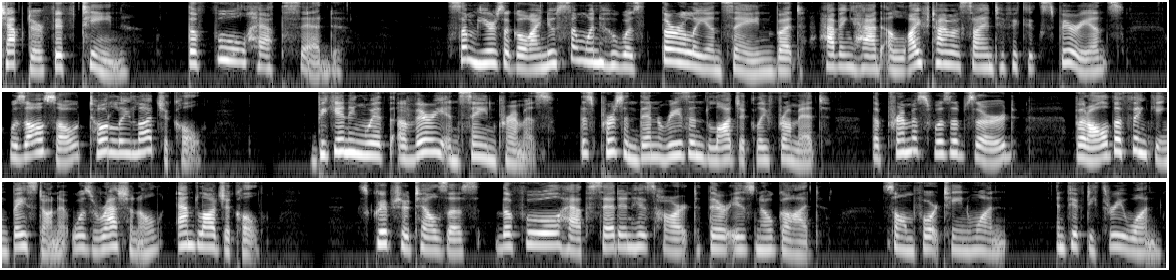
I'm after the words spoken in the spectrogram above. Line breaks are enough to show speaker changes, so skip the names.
Chapter 15 The Fool Hath Said Some years ago, I knew someone who was thoroughly insane, but having had a lifetime of scientific experience, was also totally logical. Beginning with a very insane premise, this person then reasoned logically from it. The premise was absurd, but all the thinking based on it was rational and logical. Scripture tells us, The fool hath said in his heart, There is no God. Psalm 14:1 and 53:1.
